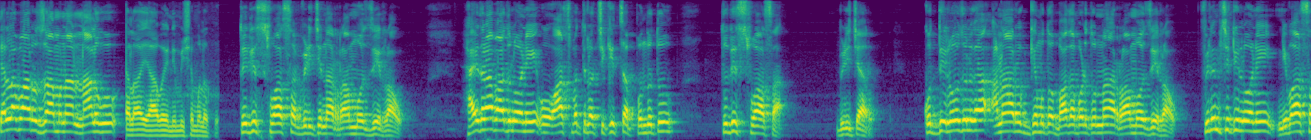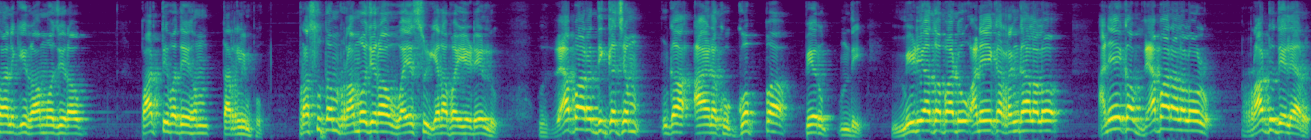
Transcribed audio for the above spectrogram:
తెల్లవారుజామున నాలుగు నెల యాభై నిమిషములకు తుది శ్వాస విడిచిన రామోజీరావు హైదరాబాదులోని ఓ ఆసుపత్రిలో చికిత్స పొందుతూ తుది శ్వాస విడిచారు. కొద్ది రోజులుగా అనారోగ్యముతో బాధపడుతున్న రామోజీరావు ఫిలిం సిటీలోని నివాసానికి రామోజీరావు పార్థివదేహం తరలింపు. ప్రస్తుతం రామోజీరావు వయస్సు ఎనభై ఏడేళ్ళు వ్యాపార దిగ్గజంగా ఆయనకు గొప్ప పేరు ఉంది. మీడియాతో పాటు అనేక రంగాలలో అనేక వ్యాపారాలలో రాటుదేలారు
